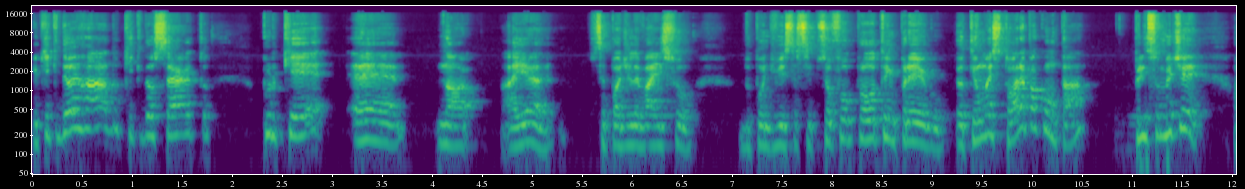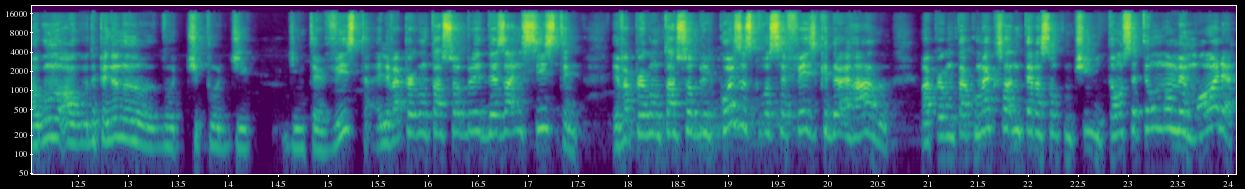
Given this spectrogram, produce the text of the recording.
e o que, que deu errado, o que, que deu certo, porque é, não, aí é, você pode levar isso do ponto de vista assim, se eu for para outro emprego, eu tenho uma história para contar, principalmente algum, algum dependendo do, do tipo de, de entrevista, ele vai perguntar sobre design system, ele vai perguntar sobre coisas que você fez que deu errado, vai perguntar como é que sua interação com o time. Então você tem uma memória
